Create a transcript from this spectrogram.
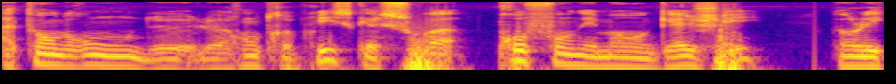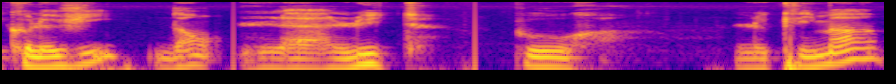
attendront de leur entreprise qu'elle soit profondément engagée dans l'écologie, dans la lutte pour le climat,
